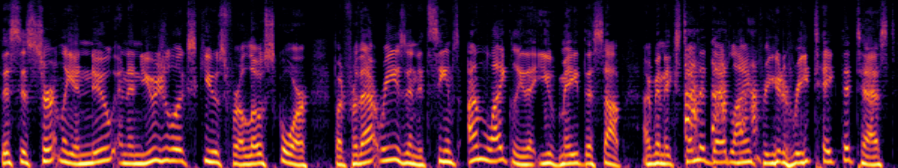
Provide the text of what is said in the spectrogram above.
this is certainly a new and unusual excuse for a low score, but for that reason, it seems unlikely that you've made this up. I'm going to extend the deadline for you to retake the test,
